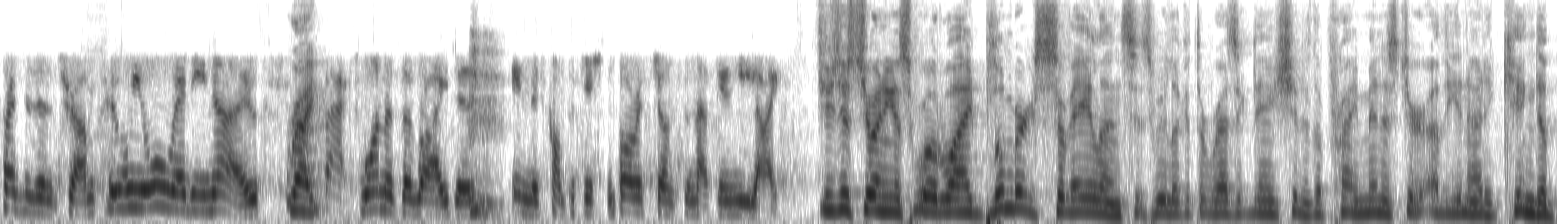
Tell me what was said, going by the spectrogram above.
President Trump, who we already know, Right. in fact, one of the riders in this competition, Boris Johnson, that's who he likes. If you're just joining us worldwide, Bloomberg surveillance as we look at the resignation of the Prime Minister of the United Kingdom.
